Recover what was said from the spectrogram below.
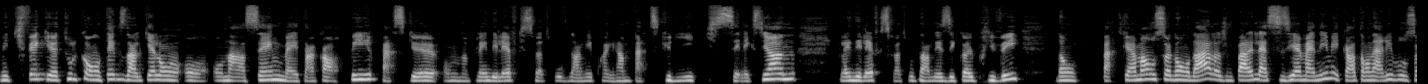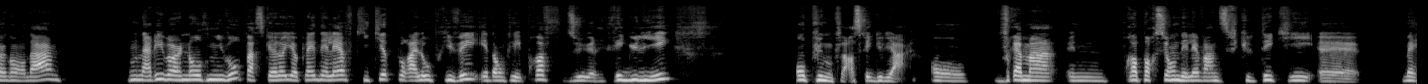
mais qui fait que tout le contexte dans lequel on, on, enseigne ben, est encore pire parce que on a plein d'élèves qui se retrouvent dans des programmes particuliers qui se sélectionnent, plein d'élèves qui se retrouvent dans des écoles privées. Donc, particulièrement au secondaire, là, je vous parlais de la sixième année, mais quand on arrive au secondaire, on arrive à un autre niveau parce que là, il y a plein d'élèves qui quittent pour aller au privé et donc les profs du régulier ont plus une classe régulière. Ont vraiment une proportion d'élèves en difficulté qui est euh, ben,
